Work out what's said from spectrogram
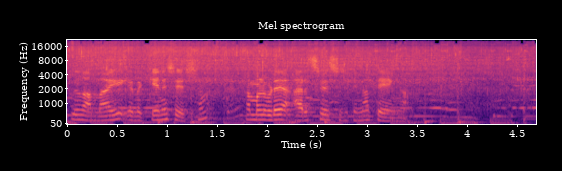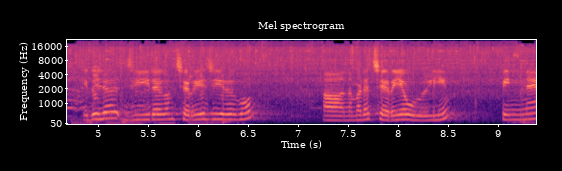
ഇത് നന്നായി ഇളക്കിയതിന് ശേഷം നമ്മളിവിടെ അരച്ച് വെച്ചിരിക്കുന്ന തേങ്ങ. ഇതിൽ ജീരകം ചെറിയ ജീരകവും നമ്മുടെ ചെറിയ ഉള്ളിയും പിന്നെ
